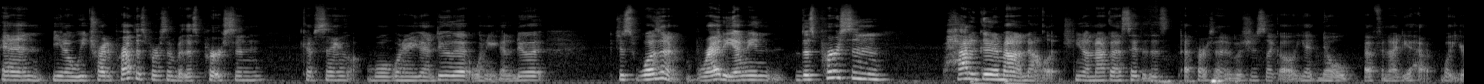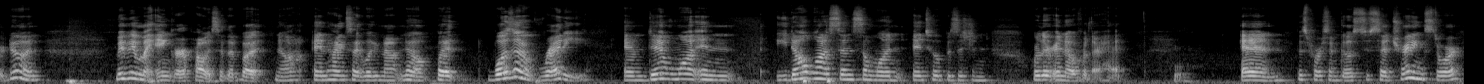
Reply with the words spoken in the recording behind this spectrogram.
And you know we tried to prep this person but this person kept saying well when are you going to do that? When are you going to do it just wasn't ready. I mean this person had a good amount of knowledge. You know i'm not going to say that this that person was just like oh you had no effing idea how, what you're doing. Maybe in my anger i probably said that but you know in hindsight looking out no. But wasn't ready and didn't want and you don't want to send someone into a position where they're in over their head. And this person goes to said training store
